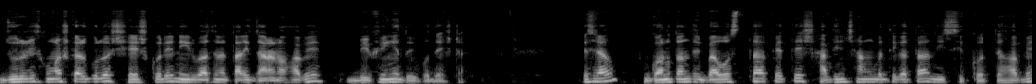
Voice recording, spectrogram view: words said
জরুরি সংস্কারগুলো শেষ করে নির্বাচনের তারিখ জানানো হবে ব্রিফিং এ দুই উপদেষ্টা। এছাড়াও গণতান্ত্রিক ব্যবস্থা পেতে স্বাধীন সাংবাদিকতা নিশ্চিত করতে হবে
